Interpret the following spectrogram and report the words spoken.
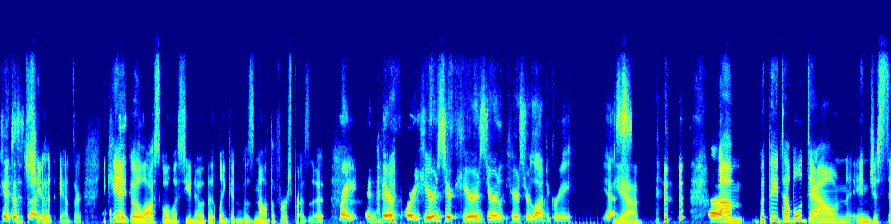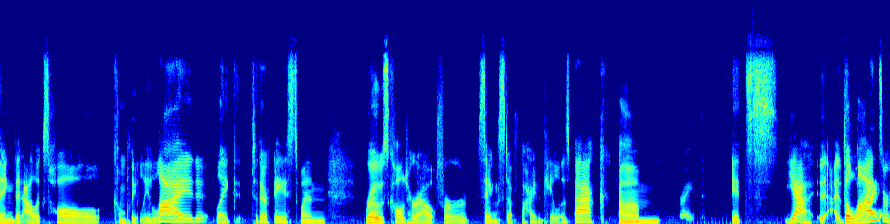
she had to she had to answer. You can't go to law school unless you know that Lincoln was not the first president. right, and therefore here's your here's your here's your law degree. Yes. Yeah. Um, but they doubled down in just saying that Alex Hall completely lied, like to their face when Rose called her out for saying stuff behind Kayla's back. Um, right. it's yeah, the lines are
